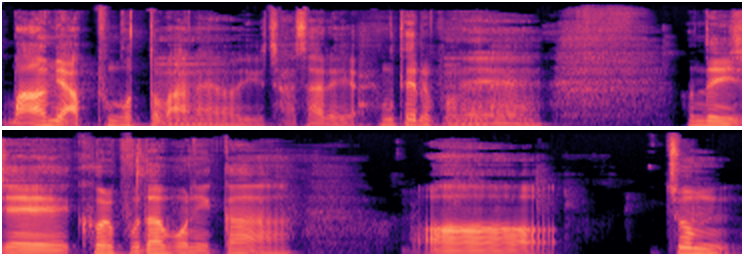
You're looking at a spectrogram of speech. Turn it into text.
마음이 아픈 것도 음. 많아요. 이 자살의 형태를 보면. 네. 은 근데 이제 그걸 보다 보니까 어좀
